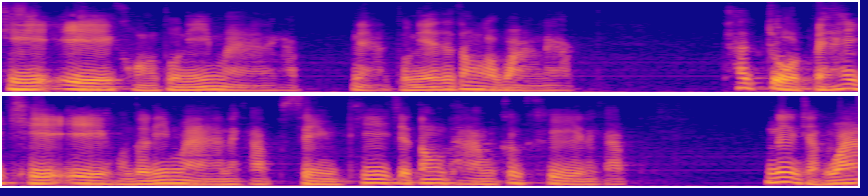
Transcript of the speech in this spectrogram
Ka ของตัวนี้มานะครับเนี่ยตัวนี้จะต้องระวังนะครับ ถ้าโจทย์ไปให้ Ka ของตัวนี้มานะครับ สิ่งที่จะต้องทำก็คือนะครับ เนื่องจากว่า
